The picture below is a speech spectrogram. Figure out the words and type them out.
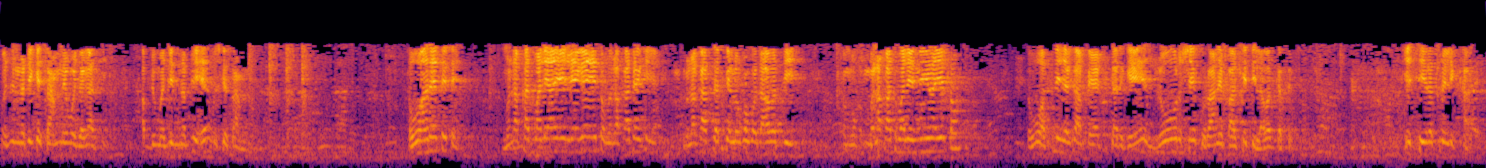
مسجد نبی کے سامنے وہ جگہ تھی۔ اب جو مسجد نبی ہے، اس کے سامنے۔ تو وہاں رہتے تھے۔ ملاقات والے آئے، لے گئے، تو ملاقاتیں کی ملاقات کر کے لوگوں کو دعوت دی۔ ملاقات والے نہیں آئے تو؟ تو وہ اپنی جگہ بیٹھ کر کے زور سے قرآن پاک کی تلاوت کرتے تھے۔ اس سیرت میں لکھا ہے۔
